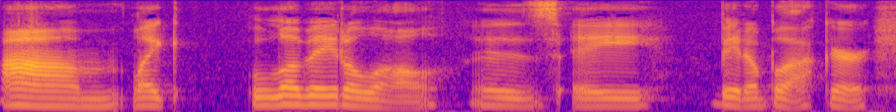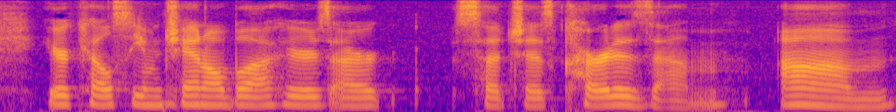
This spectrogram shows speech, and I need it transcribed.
um, like labetalol is a beta blocker. Your calcium channel blockers are such as cardizem. Um,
